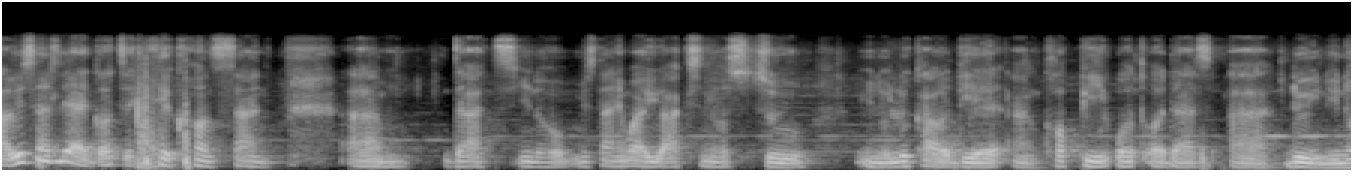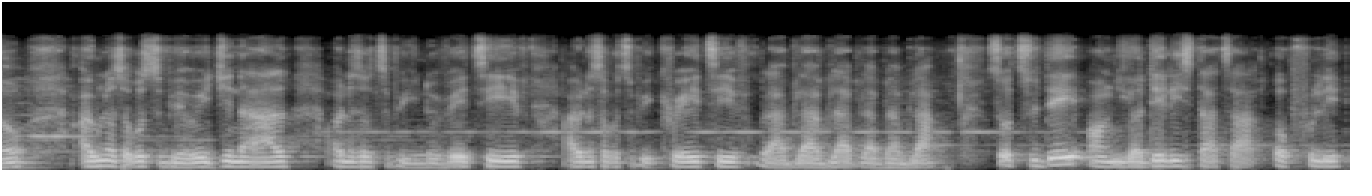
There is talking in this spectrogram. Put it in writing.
Uh, recently, I got a, a concern um, that you know, Mr. are you asking us to you know look out there and copy what others are doing? You know, are we not supposed to be original? Are we not supposed to be innovative? Are we not supposed to be creative? Blah blah blah blah blah blah. So today on your daily starter, hopefully,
